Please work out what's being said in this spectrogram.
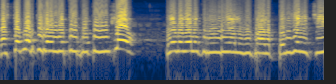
కష్టపడుతున్నారని చెప్పి ప్రతి ఇంట్లో పేదవాళ్ళకు రెండు వేల రూపాయల పెన్షన్ ఇచ్చి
